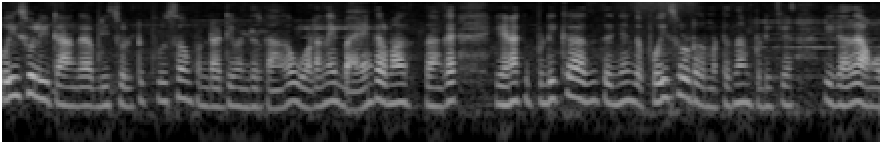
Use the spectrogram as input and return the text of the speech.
பொய் சொல்லிட்டாங்க அப்படின்னு சொல்லிட்டு புருஷன் பொண்டாட்டி வந்திருக்காங்க. உடனே பயங்கரமாக தாங்க எனக்கு பிடிக்காது தெரிஞ்ச இந்த பொய் சொல்கிறது மட்டும்தான் பிடிக்கும். பிடிக்காது அவங்க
